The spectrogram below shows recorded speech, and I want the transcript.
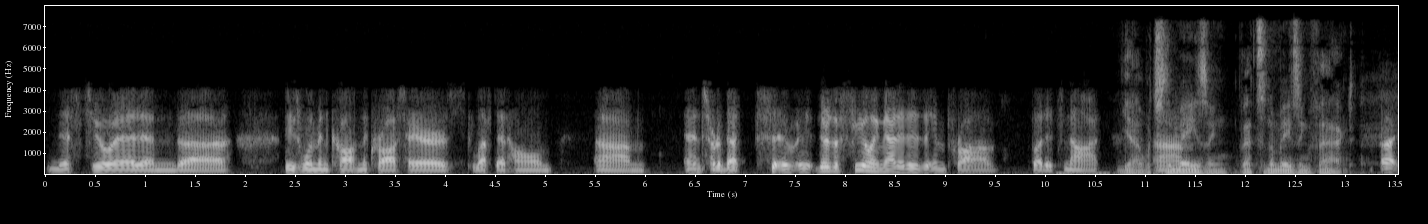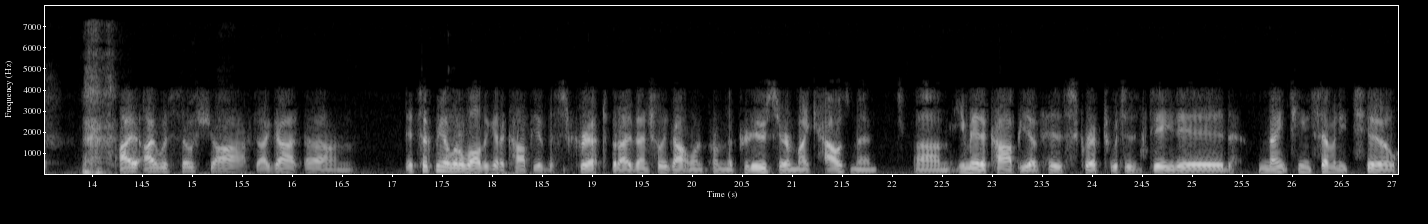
ness to it, and uh, these women caught in the crosshairs, left at home, um, and sort of that. There's a feeling that it is improv, but it's not. Yeah, which is Um, amazing. That's an amazing fact. I, I was so shocked. I got um it took me a little while to get a copy of the script, but I eventually got one from the producer, Mike Hausman. Um, he made a copy of his script, which is dated 1972,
